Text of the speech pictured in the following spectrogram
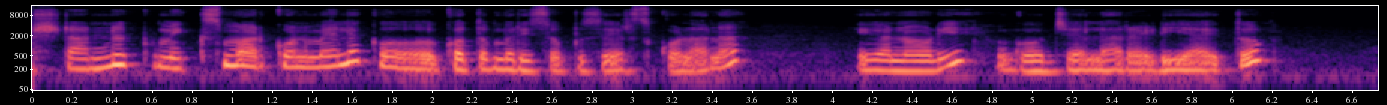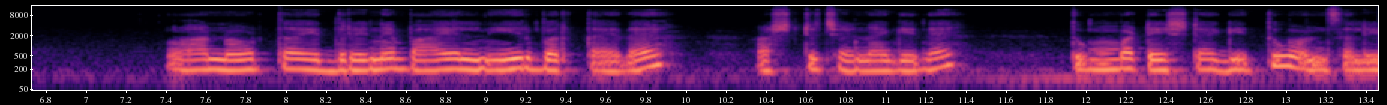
ಅಷ್ಟು ಅನ್ನಕ್ಕೆ ಮಿಕ್ಸ್ ಮಾಡ್ಕೊಂಡ್ಮೇಲೆ ಕೊತ್ತಂಬರಿ ಸೊಪ್ಪು ಸೇರಿಸ್ಕೊಳ್ಳೋಣ. ಈಗ ನೋಡಿ, ಗೊಜ್ಜೆಲ್ಲ ರೆಡಿ ಆಯಿತು. ನೋಡ್ತಾ ಇದ್ರೇ ಬಾಯಲ್ಲಿ ನೀರು ಬರ್ತಾಯಿದೆ ಅಷ್ಟು ಚೆನ್ನಾಗಿದೆ. ತುಂಬ ಟೇಸ್ಟಾಗಿತ್ತು ಒಂದ್ಸಲ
